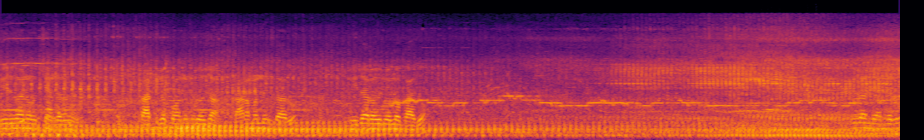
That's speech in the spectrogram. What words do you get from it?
మీరు కానీ వచ్చి అందరూ కార్తీక పౌర్ణమి రోజు చాలామంది ఉంటారు. మిగతా రోజులలో కాదు. చూడండి అందరూ.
